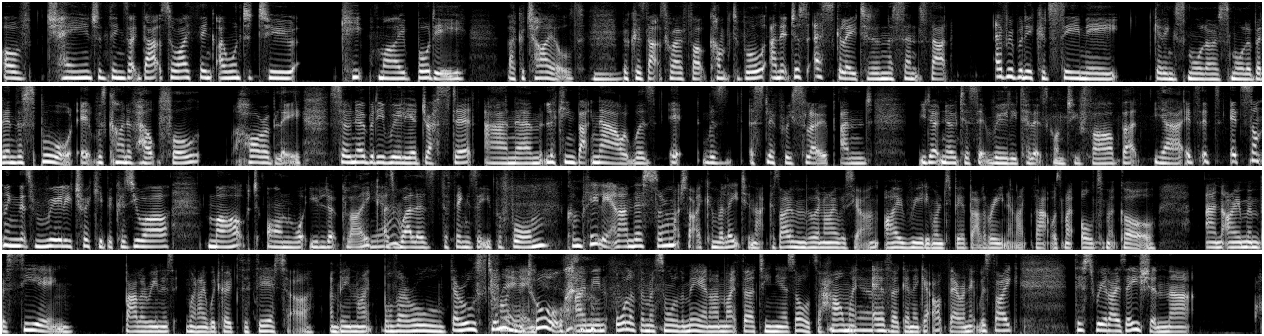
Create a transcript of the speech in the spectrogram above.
of change and things like that. So I think I wanted to keep my body like a child hmm. because that's where I felt comfortable, and it just escalated in the sense that everybody could see me getting smaller and smaller, but in the sport, it was kind of helpful horribly so nobody really addressed it and um, looking back now it was it was a slippery slope and you don't notice it really till it's gone too far but yeah it's it's it's something that's really tricky because you are marked on what you look like Yeah. as well as the things that you perform Completely. And, and there's so much that I can relate to in that because I remember when I was young, I really wanted to be a ballerina. Like that was my ultimate goal. And I remember seeing ballerinas when I would go to the theatre and being like, well, they're all They're all skinny and tall. I mean, all of them are smaller than me, and I'm like 13 years old. So how am I Yeah. ever going to get up there? And it was like this realization that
